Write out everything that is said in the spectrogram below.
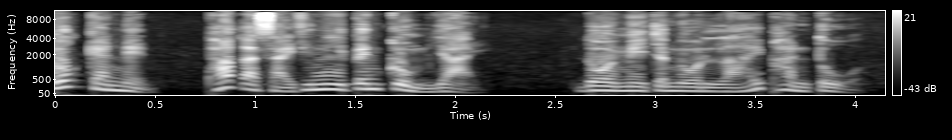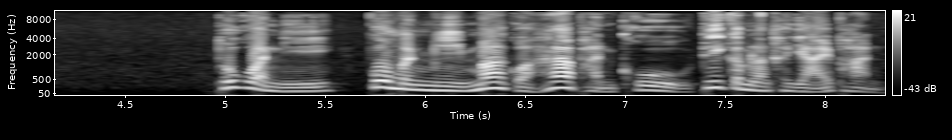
นกแกนเน็ตพักอาศัยที่นี่เป็นกลุ่มใหญ่ โดยมีจำนวนหลายพันตัว ทุกวันนี้พวกมันมีมากกว่า 5,000 คู่ที่กำลังขยายพันธุ์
